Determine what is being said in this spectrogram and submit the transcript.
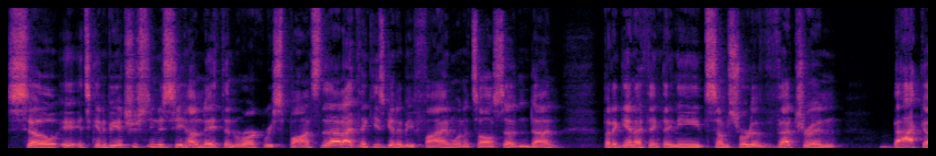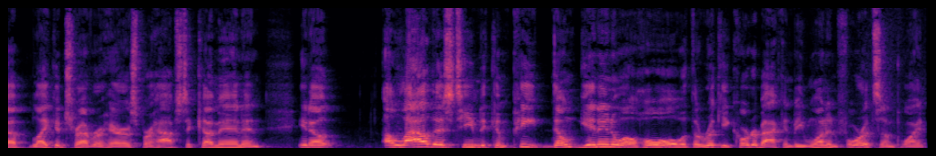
So it's going to be interesting to see how nathan rourke responds to that. I think he's going to be fine when it's all said and done. But again i think they need some sort of veteran backup like a trevor harris perhaps to come in and you know allow this team to compete. Don't get into a hole with the rookie quarterback and be one and four at some point.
